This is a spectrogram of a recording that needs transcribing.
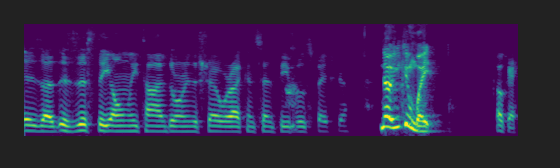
Is uh, is this the only time during the show where I can send people to Space Jail? No, you can wait. Okay.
